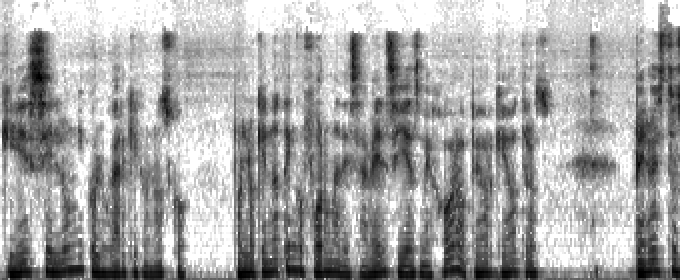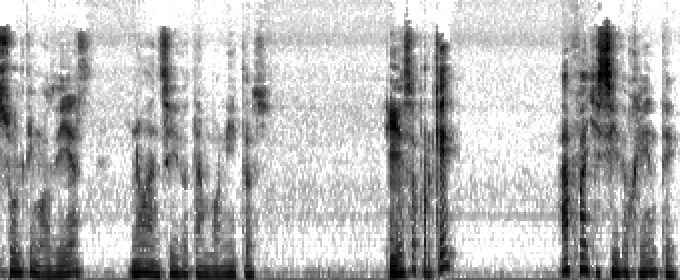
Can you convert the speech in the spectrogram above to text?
que es el único lugar que conozco, por lo que no tengo forma de saber si es mejor o peor que otros. Pero estos últimos días no han sido tan bonitos. ¿Y eso por qué? Ha fallecido gente.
